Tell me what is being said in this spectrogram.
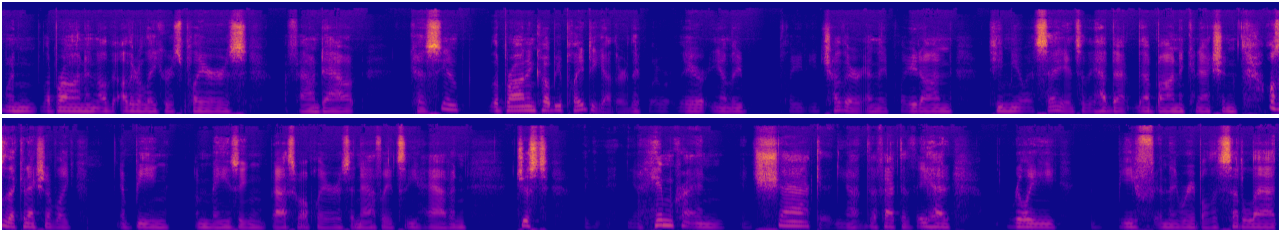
when LeBron and all the other Lakers players found out because you know LeBron and Kobe played together. They they you know they played each other and they played on Team USA, and so they had that that bond and connection. Also, that connection of like you know, being amazing basketball players and athletes that you have, and just you know, him crying and Shaq. You know the fact that they had really beef and they were able to settle that,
